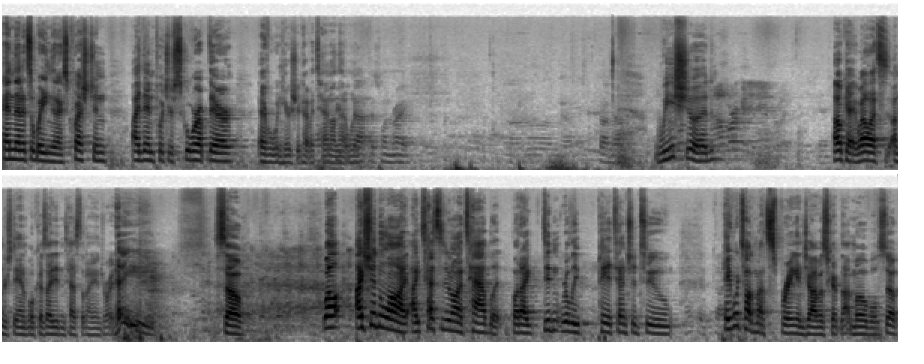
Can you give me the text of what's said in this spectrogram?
and then it's awaiting the next question. I then put your score up there. Everyone here should have a 10 on that one. Got this one right. We should. Okay, well, that's understandable because I didn't test it on Android. Hey! So, well, I shouldn't lie. I tested it on a tablet, but I didn't really pay attention to. Hey, we're talking about Spring and JavaScript, not mobile. So,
